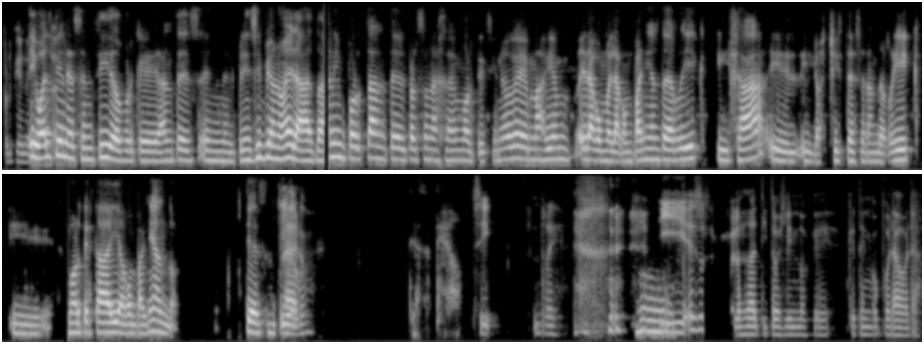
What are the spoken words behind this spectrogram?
¿Por qué no Igual tiene sentido porque antes, en el principio, no era tan importante el personaje de Morty, sino que más bien era como el acompañante de Rick y ya, y, y los chistes eran de Rick y Morty estaba ahí acompañando. Tiene sentido, Claro, tiene sentido. sí, re. Mm. Y esos son los datitos lindos que, que tengo por ahora.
